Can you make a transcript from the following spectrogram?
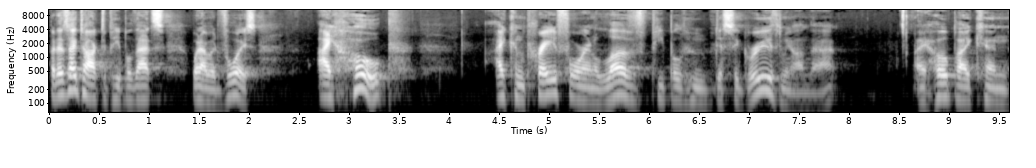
But as I talk to people, that's what I would voice. I hope I can pray for and love people who disagree with me on that. I hope I can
